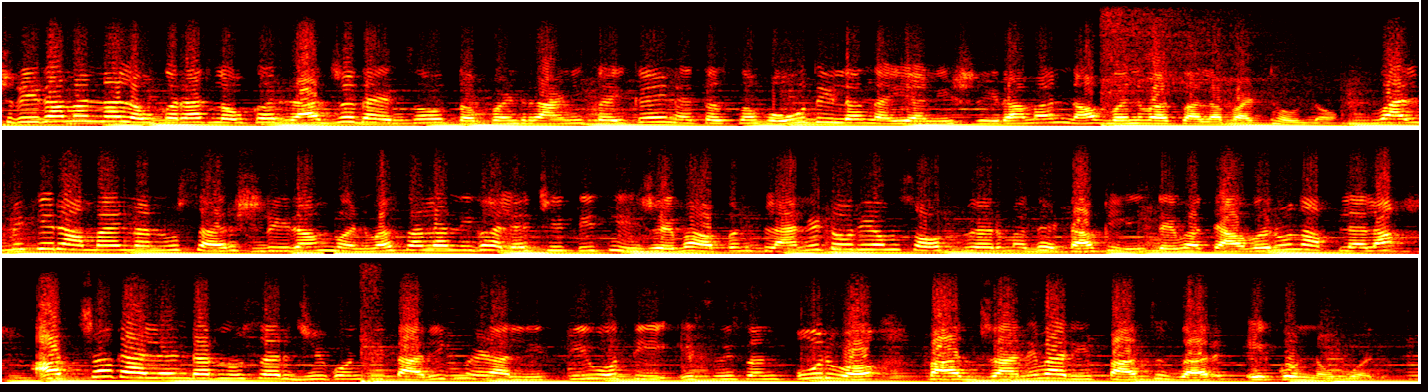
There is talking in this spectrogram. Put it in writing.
श्रीरामांना लवकरात लवकर राज्य द्यायचं होतं पण राणी कैकेयीने तसं होऊ दिलं नाही आणि श्रीरामांना वनवासाला पाठवलं. वाल्मिकी रामायणानुसार श्रीराम वनवासाला निघाल्याची तिथी जेव्हा आपण प्लॅनेटोरियम सॉफ्टवेअरमध्ये टाकली तेव्हा त्यावरून आपल्याला आजच्या कॅलेंडरनुसार जी कोणती तारीख मिळाली ती होती इसवी सन पूर्व पाच जानेवारी पाच हजार एकोणनव्वद.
